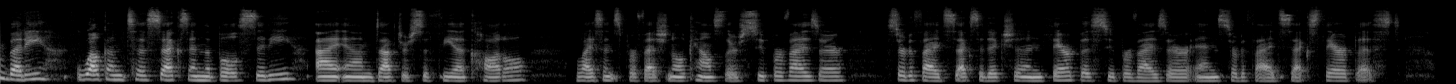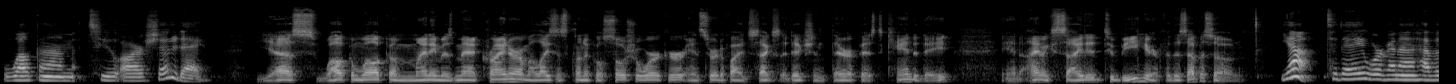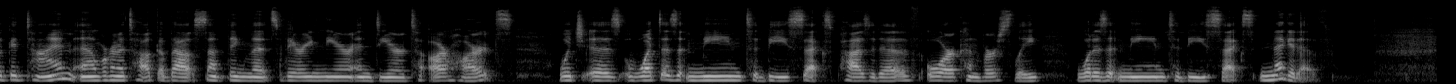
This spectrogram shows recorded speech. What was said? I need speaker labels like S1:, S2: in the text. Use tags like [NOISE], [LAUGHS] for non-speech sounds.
S1: everybody. Welcome to Sex in the Bull City. I am Dr. Sophia Caudle, licensed professional counselor supervisor, certified sex addiction therapist supervisor, and certified sex therapist. Welcome to our show today.
S2: Yes, welcome, welcome. My name is Matt Kreiner. I'm a licensed clinical social worker and certified sex addiction therapist candidate, and I'm excited to be here for this episode.
S1: Yeah, today we're going to have a good time and we're going to talk about something that's very near and dear to our hearts, which is what does it mean to be sex positive, or conversely, what does it mean to be sex negative?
